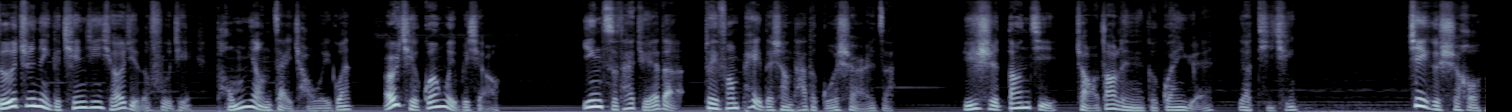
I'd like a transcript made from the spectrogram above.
得知那个千金小姐的父亲同样在朝为官，而且官位不小，因此他觉得。”对方配得上他的国师儿子，于是当即找到了那个官员要提亲。这个时候，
